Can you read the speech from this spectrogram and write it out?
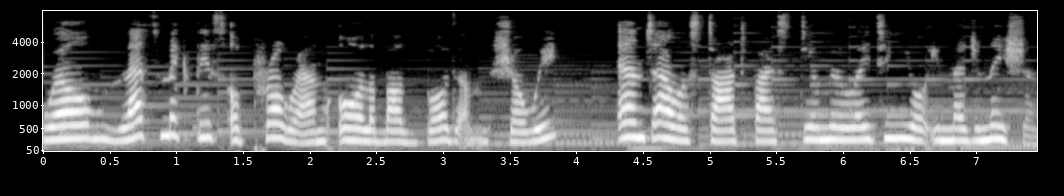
Well, let's make this a program all about boredom, shall we? And I will start by stimulating your imagination.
